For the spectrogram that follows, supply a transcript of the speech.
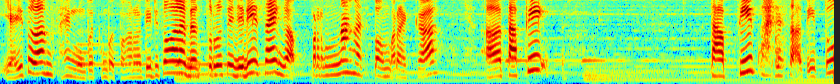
ya itulah misalnya ngumpet-ngumpet makan roti di toilet dan seterusnya jadi saya nggak pernah ngasih tahu mereka Eh, tapi tapi pada saat itu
